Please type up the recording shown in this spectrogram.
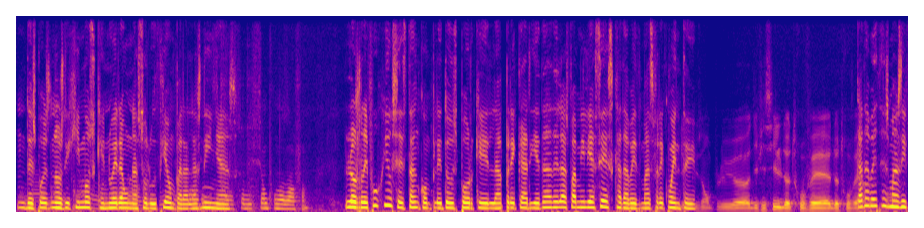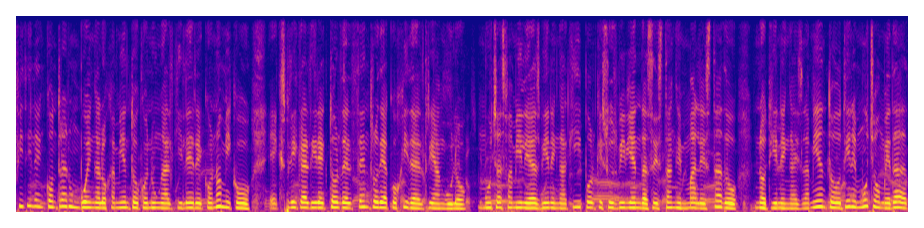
Después nos dijimos que no era una solución para las niñas. Los refugios están completos porque la precariedad de las familias es cada vez más frecuente. Cada vez es más difícil encontrar un buen alojamiento con un alquiler económico, explica el director del centro de acogida El Triángulo. Muchas familias vienen aquí porque sus viviendas están en mal estado, no tienen aislamiento o tienen mucha humedad,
